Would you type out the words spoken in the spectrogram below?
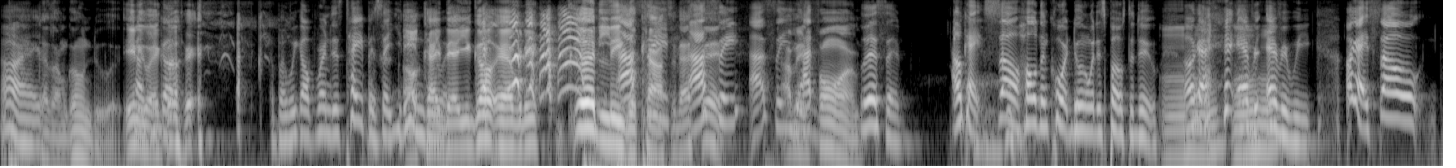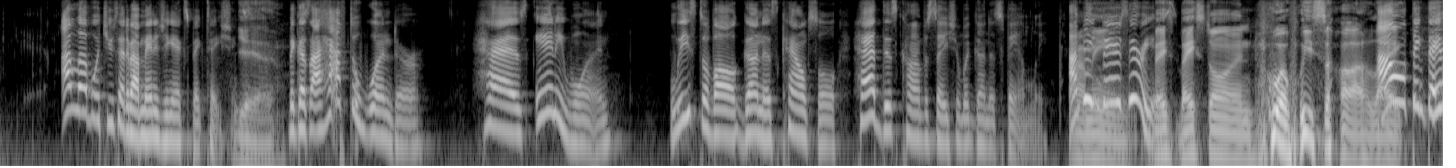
All right. Because I'm going to do it. Anyway, go go. ahead. But we to run this tape and say you didn't Okay, there you go, Eboni. Good legal counsel. That's I it. see. I see. I'm I- informed. Listen. Okay, so holding court doing what it's supposed to do. Okay, Mm-hmm, every every week. Okay, so I love what you said about managing expectations. Yeah. because I have to wonder has anyone, least of all Gunna's counsel, had this conversation with Gunna's family? I'm I being mean, very serious. Based, based on what we saw, like, I don't think they've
